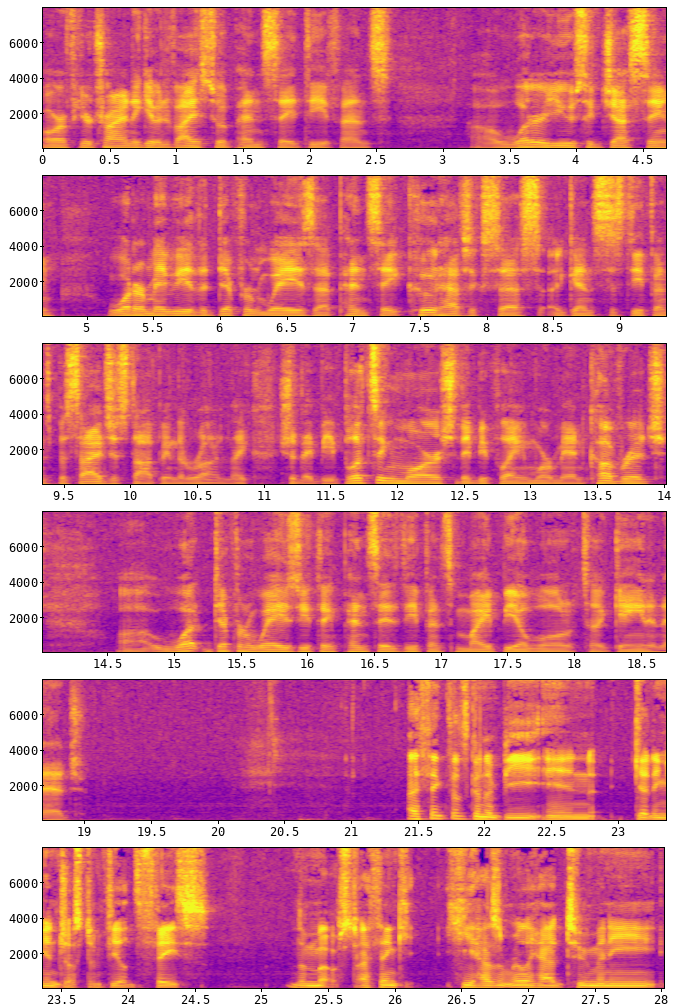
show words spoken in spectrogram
or if you're trying to give advice to a penn state defense uh, what are you suggesting? What are maybe the different ways that Penn State could have success against this defense besides just stopping the run? Like, should they be blitzing more? Should they be playing more man coverage? Uh, what different ways do you think Penn State's defense might be able to gain an edge? I think that's going to be in getting in Justin Fields' face the most. I think he hasn't really had too many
